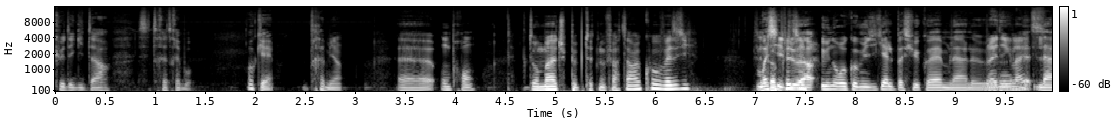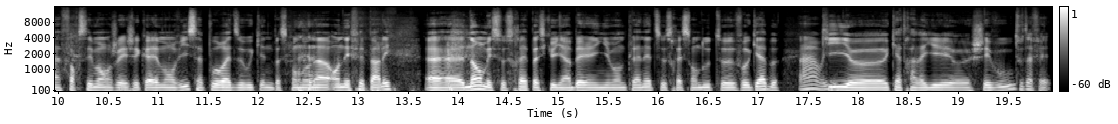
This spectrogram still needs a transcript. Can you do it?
que des guitares. C'est très très beau. Ok, très bien. on prend. Thomas, tu peux peut-être nous faire ta reco, vas-y. Moi, si je devais avoir une reco musicale, parce que quand même, là, le, là forcément, j'ai quand même envie. Ça pourrait être The Weeknd, parce qu'on en a en effet parlé. Euh, non, mais ce serait, parce qu'il y a un bel alignement de planètes, ce serait sans doute euh, Vocab, ah qui, euh, qui, a travaillé chez vous. Tout à fait.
